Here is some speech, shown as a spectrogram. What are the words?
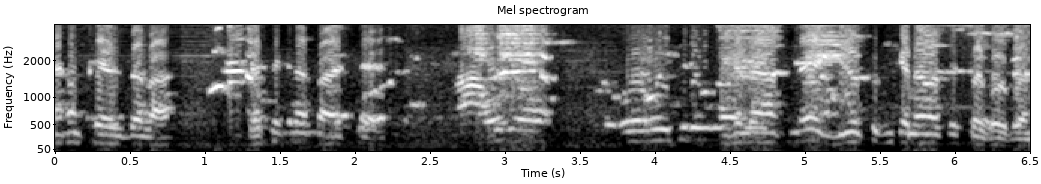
এখন শেষ বেলা বেঁচে কিনা তা আছে এখানে আপনি গৃহস্থ থেকে নেওয়ার চেষ্টা করবেন।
